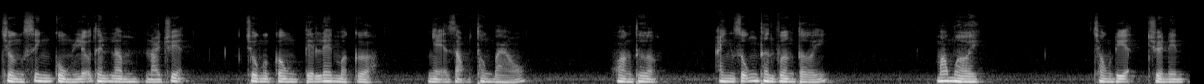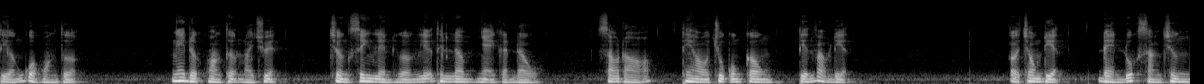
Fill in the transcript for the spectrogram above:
Trường sinh cùng Liễu Thiên Lâm nói chuyện. Trung Công Công tiến lên mở cửa, Nhẹ giọng thông báo. Hoàng thượng, Anh Dũng thân vương tới. Mau mời. Trong điện truyền đến tiếng của hoàng thượng. Nghe được hoàng thượng nói chuyện, Trường sinh liền hướng Liễu Thiên Lâm nhạy gần đầu. Sau đó, theo chu công công tiến vào điện. Ở trong điện, đèn đuốc sáng trưng,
